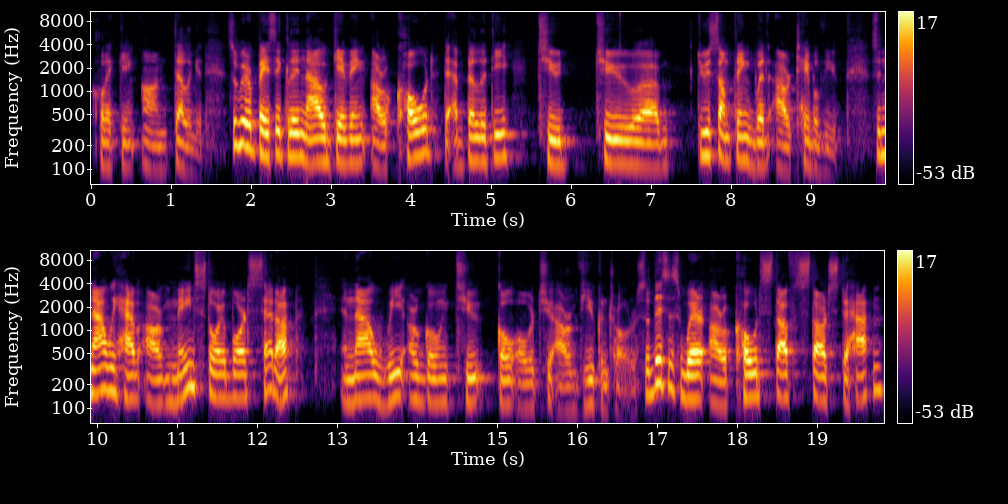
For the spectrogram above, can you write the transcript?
clicking on delegate. So we're basically now giving our code the ability to, to uh, do something with our table view. So now we have our main storyboard set up and now we are going to go over to our view controller. So this is where our code stuff starts to happen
